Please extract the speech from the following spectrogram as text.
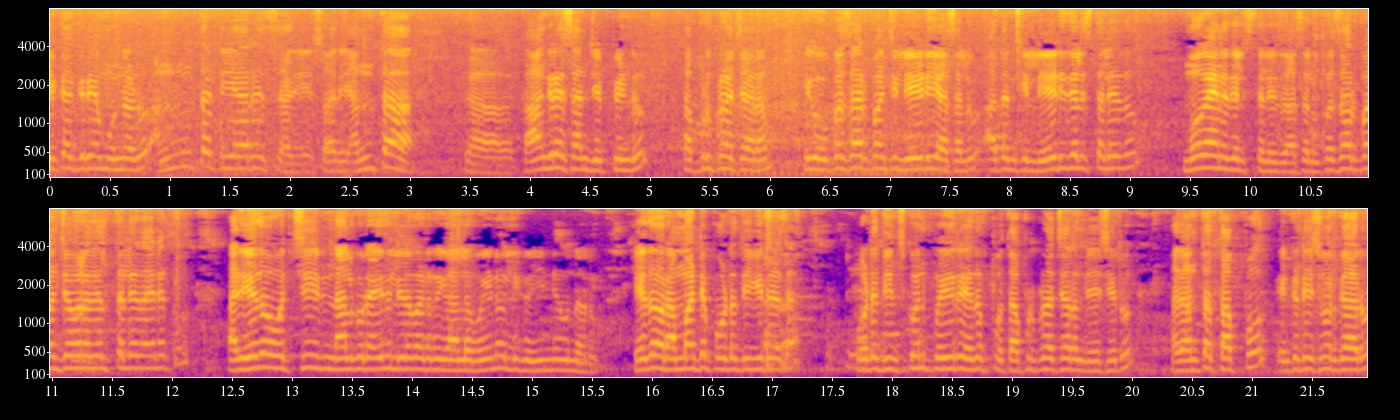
ఏకగ్రీయం ఉన్నాడు. అంత టీఆర్ఎస్ అది సారీ అంత కాంగ్రెస్ అని చెప్పిండు. తప్పుడు ప్రచారం. ఇక ఉప సర్పంచ్ లేడీ అసలు. అతనికి లేడీ తెలుస్తలేదు. మోగాయన తెలుస్తలేదు. అసలు ఉప సర్పంచ్ ఎవరో తెలుస్తలేదు ఆయనకు. అది ఏదో వచ్చి నలుగురు ఐదు నిలబడరు వాళ్ళ పోయిన వాళ్ళు ఈయనే ఉన్నారు. ఏదో రమ్మంటే ఫోటో దిగిరట ఫోటో దించుకొని పోయిరు ఏదో తప్పుడు ప్రచారం చేసిరు అదంతా తప్పు. వెంకటేశ్వర్ గారు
